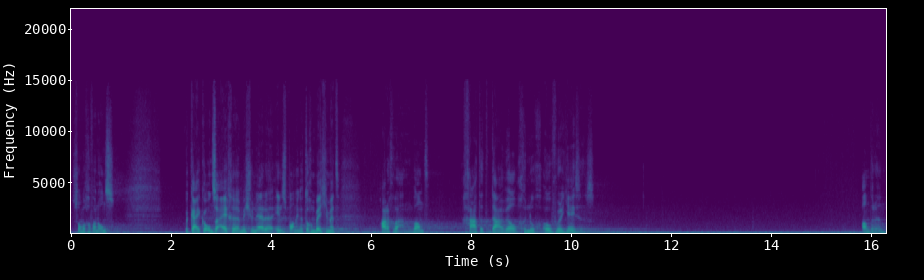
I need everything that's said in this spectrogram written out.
Sommigen van ons bekijken onze eigen missionaire inspanningen toch een beetje met argwaan. Want gaat het daar wel genoeg over Jezus? Anderen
